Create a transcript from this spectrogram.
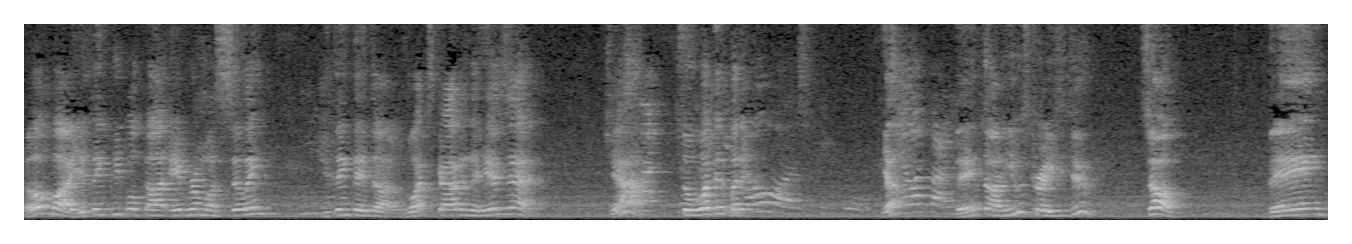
Oh boy, you think people thought Abram was silly? You think they thought, what's got into his head? Yeah. So what did, but it, Yeah. they thought he was crazy too. So, they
